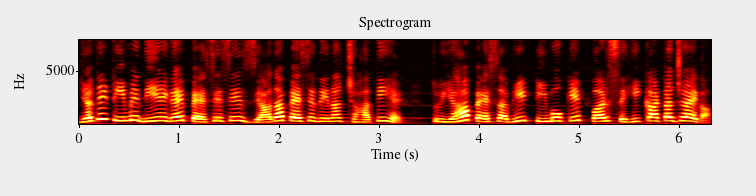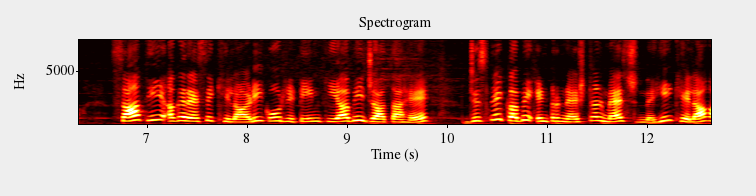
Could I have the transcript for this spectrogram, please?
यदि टीमें दिए गए पैसे से ज़्यादा पैसे देना चाहती है तो यह पैसा भी टीमों के पर से ही काटा जाएगा। साथ ही अगर ऐसे खिलाड़ी को रिटेन किया भी जाता है जिसने कभी इंटरनेशनल मैच नहीं खेला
